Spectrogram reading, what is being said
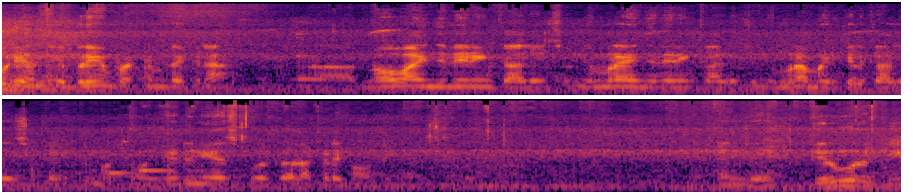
చింతలపూడి అండి ఇబ్రహీంపట్నం దగ్గర. Nova engineering college Nimra engineering college Nimra medical college కలిపి మొత్తం ఏడు నియోజకవర్గాలు అక్కడే కౌంటింగ్ అండ్ తిరువురికి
